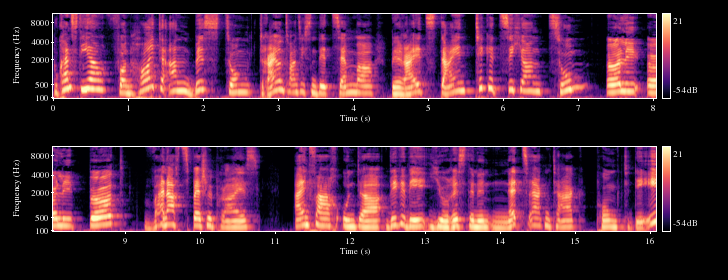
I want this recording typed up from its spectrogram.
Du kannst dir von heute an bis zum 23. Dezember bereits dein Ticket sichern zum Early Early Bird Weihnachtsspecialpreis. Einfach unter www.juristinnennetzwerkentag.de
